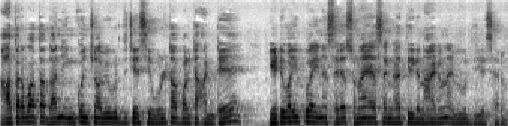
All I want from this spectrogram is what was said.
ఆ తర్వాత దాన్ని ఇంకొంచెం అభివృద్ధి చేసి ఉల్టా పల్టా అంటే ఎటువైపు అయినా సరే సునాయాసంగా తిరిగి నాగలను అభివృద్ధి చేశారు.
